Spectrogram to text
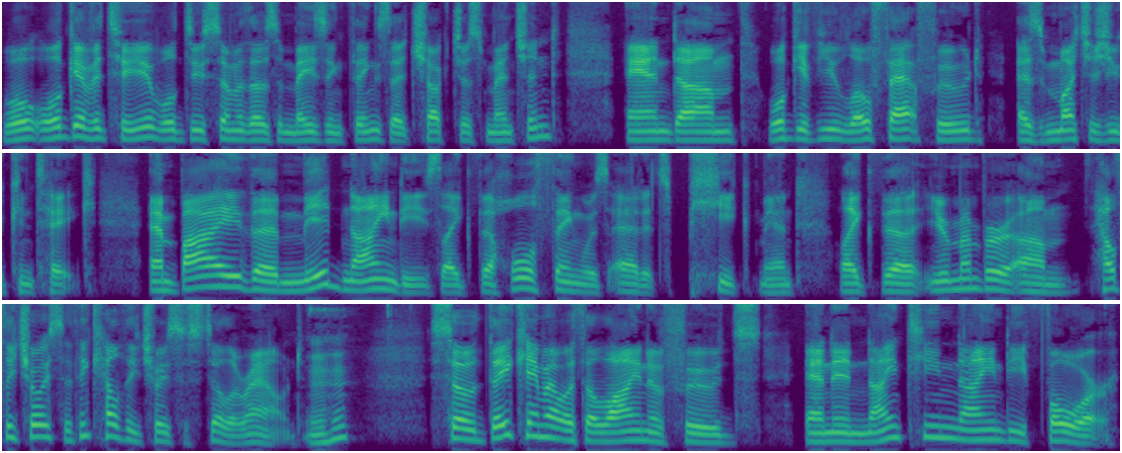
we'll we'll give it to you. We'll do some of those amazing things that Chuck just mentioned, and um, we'll give you low fat food as much as you can take." And by the mid '90s, like the whole thing was at its peak, man. Like the you remember um, Healthy Choice? I think Healthy Choice is still around. Mm-hmm. So they came out with a line of foods, and in 1994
